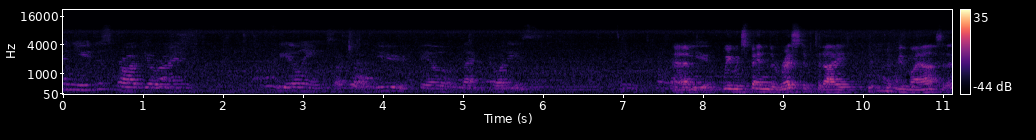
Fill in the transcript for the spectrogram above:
Can you describe your own feelings of what you feel that God is? Um, we would spend the rest of today with my answer.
